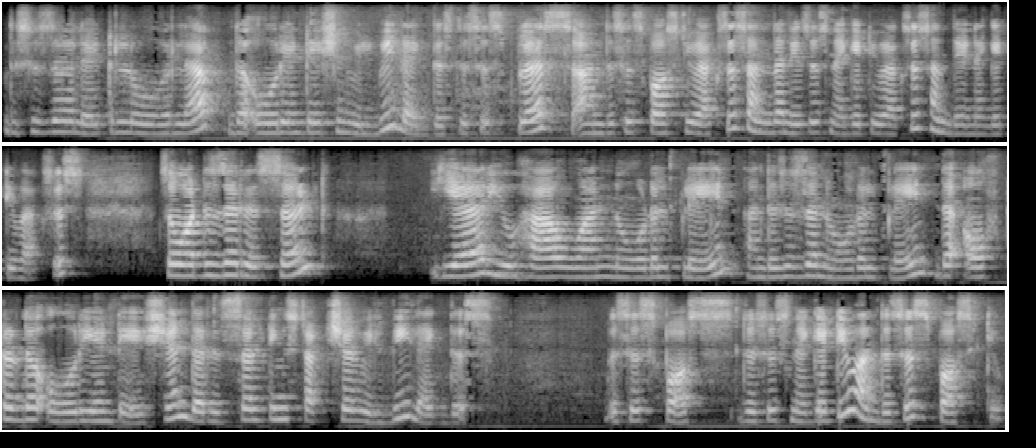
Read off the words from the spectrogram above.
this is a lateral overlap the orientation will be like this this is plus and this is positive axis and then this is negative axis and then negative axis so what is the result here you have one nodal plane and this is the nodal plane. The after the orientation the resulting structure will be like this. This is pos this is negative and this is positive.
